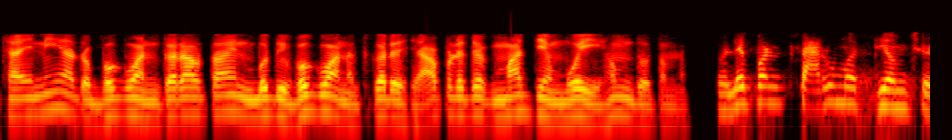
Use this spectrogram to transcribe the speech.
થાય નહીં આ તો ભગવાન કરાવતા હોય ને બધું ભગવાન જ કરે છે. આપણે તો એક માધ્યમ હોય સમજો તમે. ભલે પણ સારું માધ્યમ છે.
